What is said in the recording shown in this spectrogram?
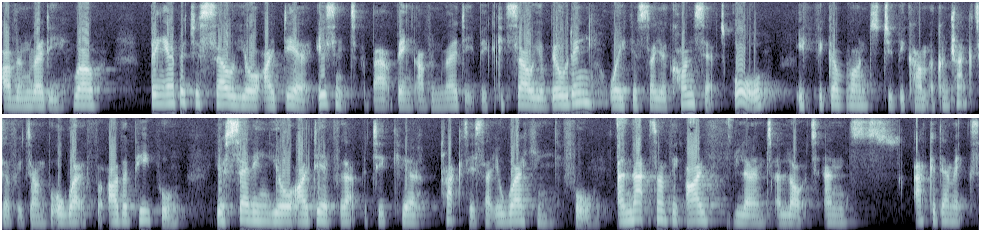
oven ready. Well, being able to sell your idea isn't about being oven ready. You could sell your building or you could sell your concept. Or if you go on to become a contractor, for example, or work for other people, you're selling your idea for that particular practice that you're working for. And that's something I've learned a lot. And academics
